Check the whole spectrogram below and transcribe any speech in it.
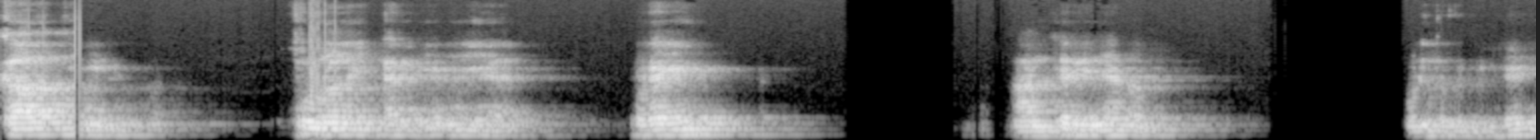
காலத்தின் சூழலை கருதிய உரையை நான் சிறிது நேரம் முடித்துக் கொள்கிறேன்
